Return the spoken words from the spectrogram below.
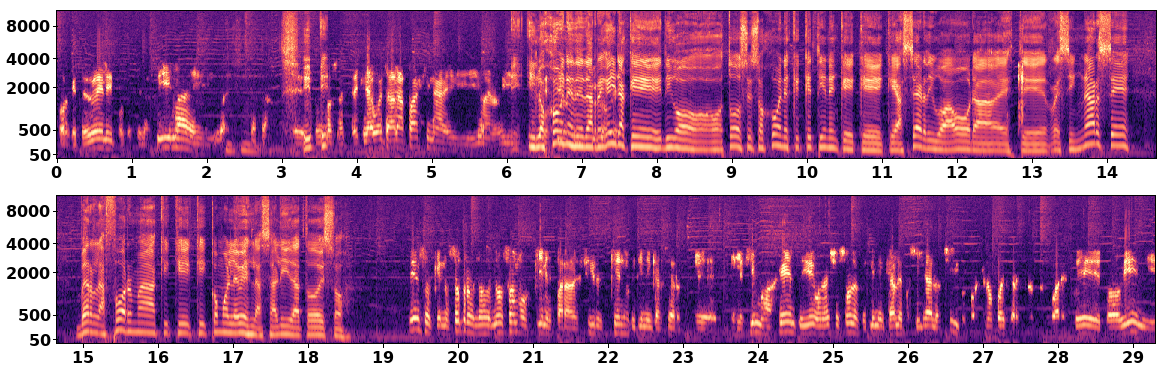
porque te duele y porque te lastima y bueno, ya está. Y- Eh, y- cosas que hay que dar vuelta a la página y bueno. Y, Y, y los jóvenes que de Darregueira, que digo, todos esos jóvenes, ¿qué, qué tienen que, que- que hacer, digo, ahora? Este, ¿Resignarse? ¿Ver la forma? ¿Qué, qué, qué- ¿Cómo le ves la salida a todo eso? Pienso que nosotros no, no somos quienes para decir qué es lo que tienen que hacer. Eh, elegimos a gente y bueno, ellos son los que tienen que darle posibilidad a los chicos, porque no puede ser que en otro lugar esté todo bien y,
